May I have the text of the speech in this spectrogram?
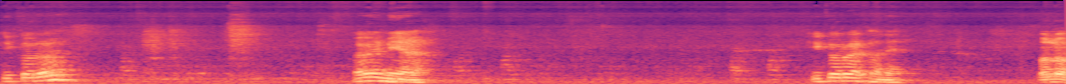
কি করো? ওই মিয়া। কি করো এখানে? বলো।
